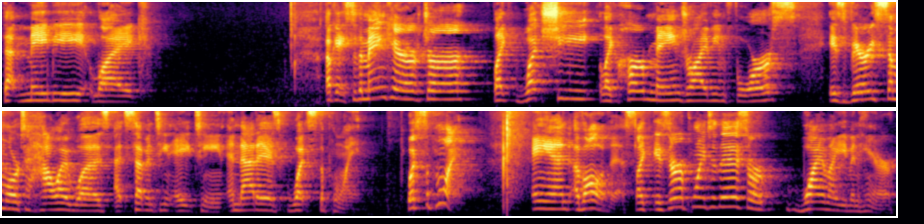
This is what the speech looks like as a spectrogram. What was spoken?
that maybe like okay so the main character like what she like her main driving force is very similar to how I was at 17 18 and that is what's the point what's the point and of all of this like is there a point to this or why am I even here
